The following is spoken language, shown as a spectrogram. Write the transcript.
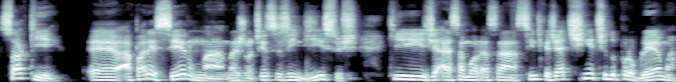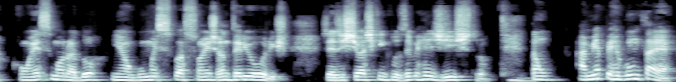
Só que é, apareceram na- nas notícias indícios que já, essa, essa síndica já tinha tido problema com esse morador em algumas situações anteriores. Já existiu, acho que inclusive, registro. Então, a minha pergunta é:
